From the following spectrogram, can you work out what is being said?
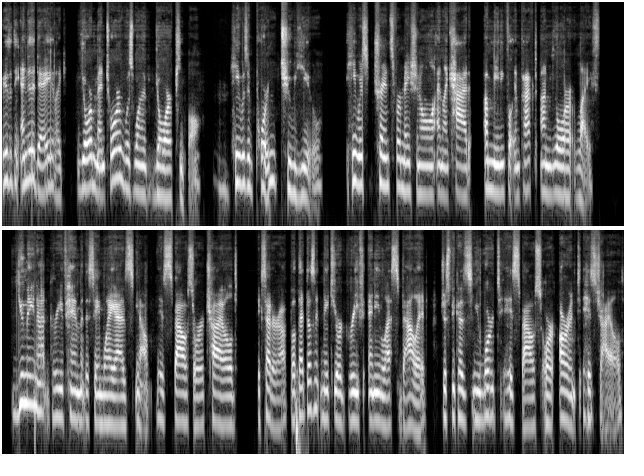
Because at the end of the day, like your mentor was one of your people. Mm-hmm. He was important to you he was transformational and like had a meaningful impact on your life. You may not grieve him the same way as, you know, his spouse or child, etc., but that doesn't make your grief any less valid just because you weren't his spouse or aren't his child.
